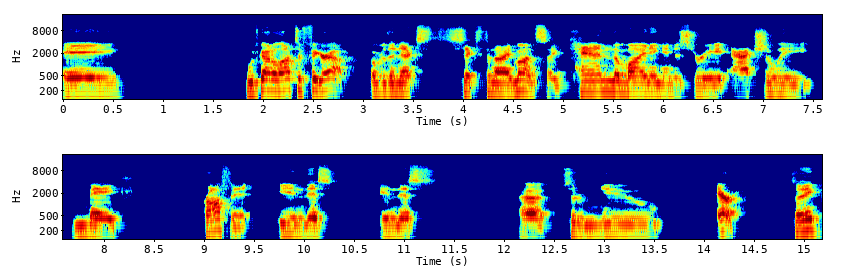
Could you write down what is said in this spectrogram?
a we've got a lot to figure out over the next six to nine months like can the mining industry actually make profit in this in this uh, sort of new era? So i think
